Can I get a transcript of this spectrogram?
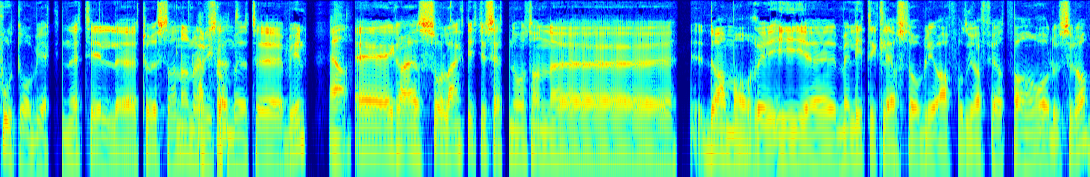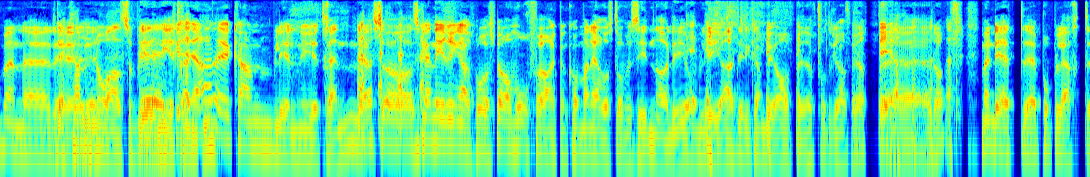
fotoobjektene til uh, turistene når Absolutt. de kommer til byen. Ja. Eh, jeg har så langt ikke sett noen sånn damer i, uh, med lite klær står og blir avfotografert foran rådhuset, da. Men det, det, kan nå altså bli den nye trenden? Ja, det kan bli den nye trenden. Ja. Så, så, kan de ringe på og spørre om ordføreren kan komme ned og stå ved siden av dem, og bli, at de kan bli avfotografert. ja. Men det er et populært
